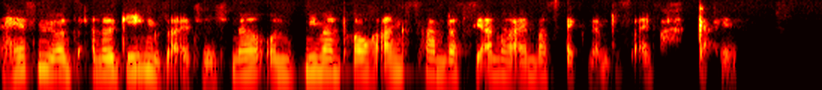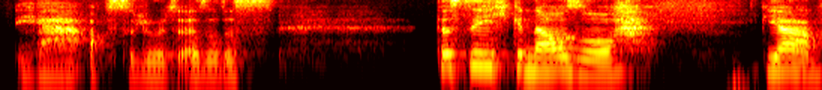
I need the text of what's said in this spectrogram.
äh, helfen wir uns alle gegenseitig, ne? Und niemand braucht Angst haben, dass die andere einem was wegnimmt. Das ist einfach geil. Ja, absolut. Also das, das sehe ich genauso. Ja,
